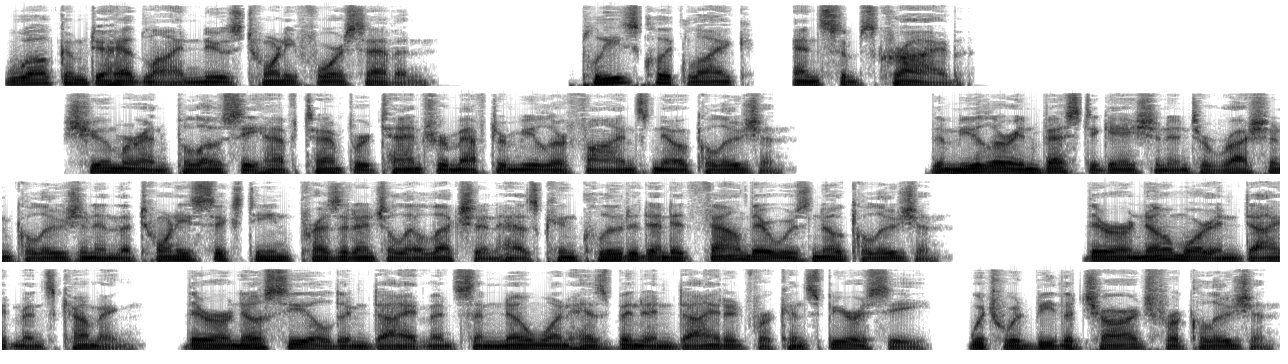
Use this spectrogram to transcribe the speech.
Welcome to Headline News 24/7. Please click like and subscribe. Schumer and Pelosi have tempered tantrum after Mueller finds no collusion. The Mueller investigation into Russian collusion in the 2016 presidential election has concluded and it found there was no collusion. There are no more indictments coming, there are no sealed indictments and no one has been indicted for conspiracy, which would be the charge for collusion.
